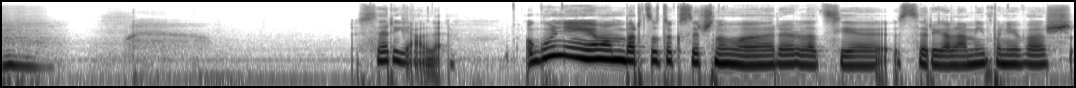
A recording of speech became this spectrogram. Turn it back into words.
seriale. Ogólnie ja mam bardzo toksyczną e, relację z serialami, ponieważ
